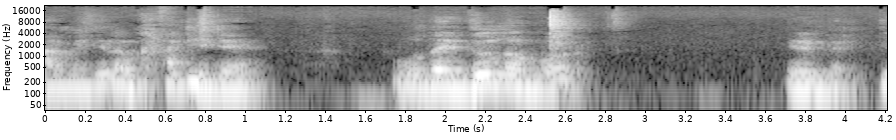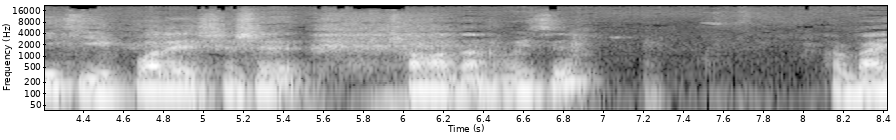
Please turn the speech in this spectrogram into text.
আমি দিলাম খাটি রে। উদয় দু নম্বর। এর কি কি? পরে শেষে সমাধান হয়েছে ভাই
